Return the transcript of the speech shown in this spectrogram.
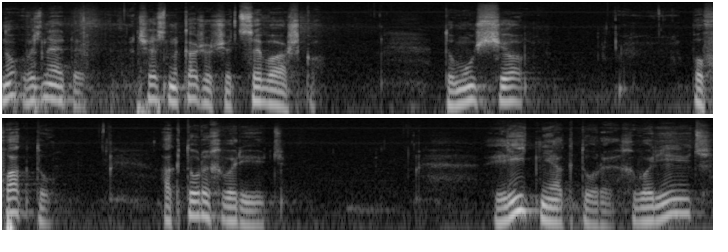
Ну, ви знаєте, чесно кажучи, це важко. Тому що по факту актори хворіють. Літні актори хворіють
